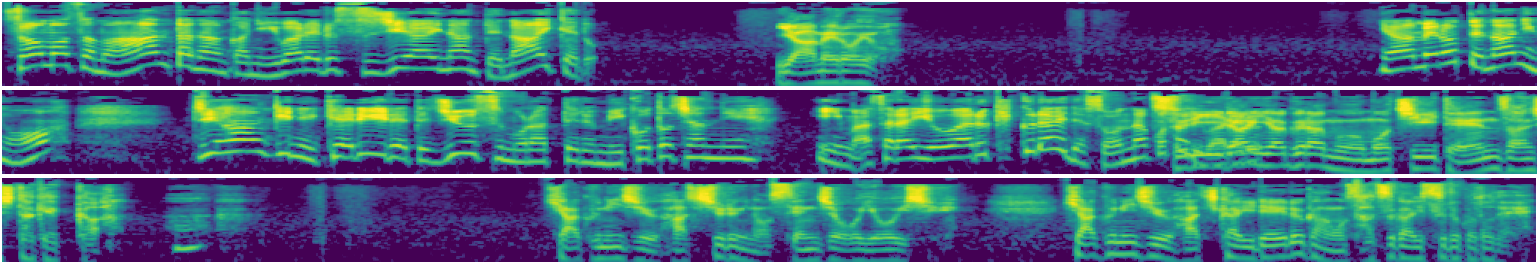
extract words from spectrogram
そもそもあんたなんかに言われる筋合いなんてないけど。やめろよ。やめろって何を？自販機に蹴り入れてジュースもらってるミコトちゃんに。今さら弱歩きくらいでそんなことツリーダイ言われるアグラムを用いて演算した結果128種類の戦場を用意し128回レールガンを殺害することで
